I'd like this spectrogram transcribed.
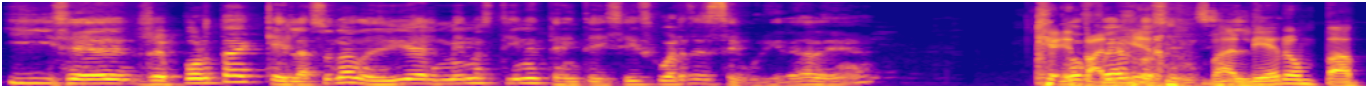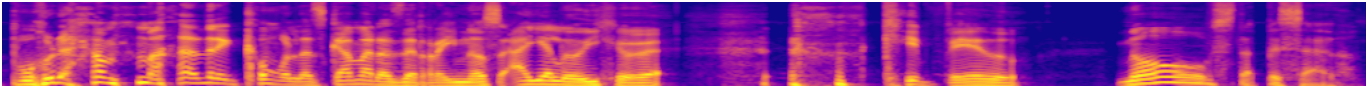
Y se reporta que la zona donde vive al menos tiene 36 guardias de seguridad, ¿eh? Que valieron, valieron pa' pura madre como las cámaras de Reynosa. Ah, ya lo dije, ¿verdad? Qué pedo. No, está pesado.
